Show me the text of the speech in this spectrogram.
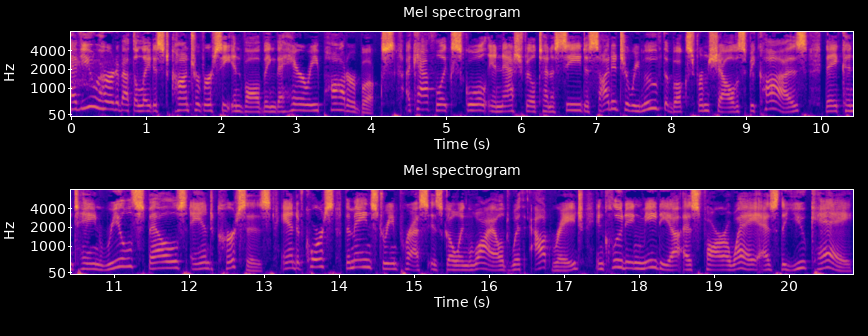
Have you heard about the latest controversy involving the Harry Potter books? A Catholic school in Nashville, Tennessee decided to remove the books from shelves because they contain real spells and curses. And of course, the mainstream press is going wild with outrage, including media as far away as the UK.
